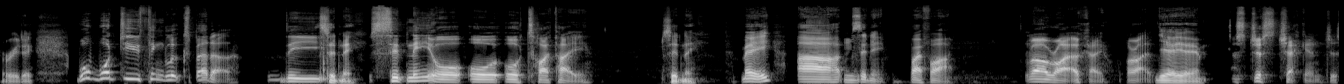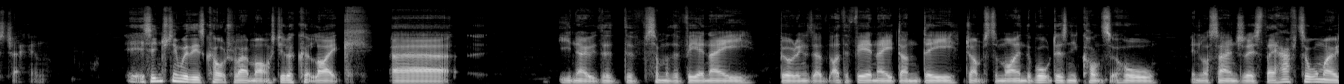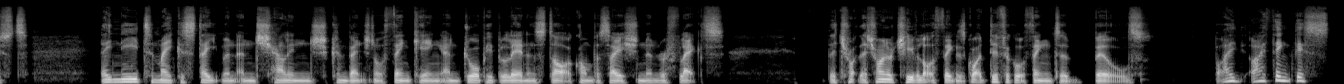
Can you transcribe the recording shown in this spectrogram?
I really do. What What do you think looks better, the Sydney, Sydney or or, or Taipei? Sydney. Me, uh, Mm. Sydney by far. Oh right, okay, all right. Yeah, yeah, yeah. Just just checking, just checking. it's interesting with these cultural landmarks. You look at like, uh, you know, the the some of the V&A buildings. uh, Like the V&A Dundee jumps to mind. The Walt Disney Concert Hall in Los Angeles. They have to almost. They need to make a statement and challenge conventional thinking and draw people in and start a conversation and reflect they're try, they're trying to achieve a lot of things. It's quite a difficult thing to build, but I I think this,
